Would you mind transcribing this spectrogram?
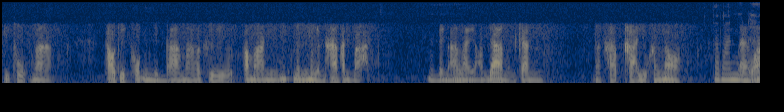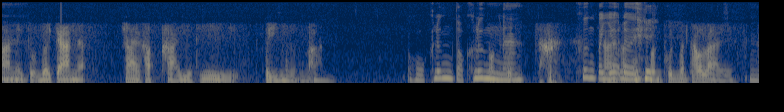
ที่ถูกมาก เท่าที่ผมติดตามมาก็คือประมาณหนึ่งหมื่นห้าพันบาท เป็นอะไหล่ฮอนด้าเหมือนกันนะครับ ขายอยู่ข้างนอกประมาณแต่ว่าในศูนย์บริการเนี่ย ใช่ครับขายอยู่ที่สี่หมื่นบาท โอ้โหครึ่งต่อครึ่งนะครึ่งไปเยอะเลยต้นทุนมันเท่าไหร่แถ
